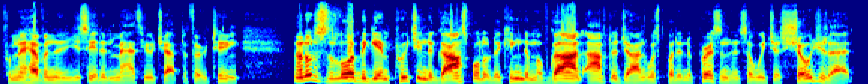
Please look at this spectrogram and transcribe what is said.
from the heaven, and you see it in Matthew chapter 13. Now, notice the Lord began preaching the gospel of the kingdom of God after John was put into prison. And so we just showed you that.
